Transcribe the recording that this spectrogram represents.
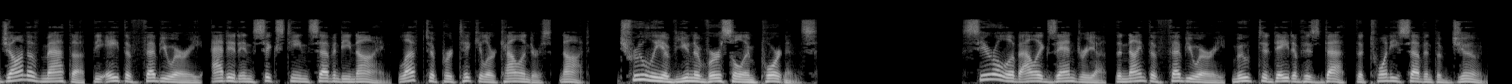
John of Matha, the 8th of February, added in 1679, left to particular calendars, not truly of universal importance. Cyril of Alexandria, the 9th of February, moved to date of his death, the 27th of June.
